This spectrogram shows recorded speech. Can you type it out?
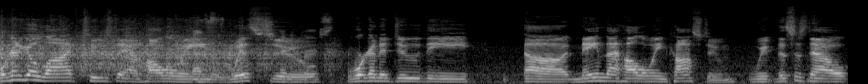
We're gonna go live Tuesday on Halloween That's with Sue. We're gonna do the uh, name that Halloween costume. We this is now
